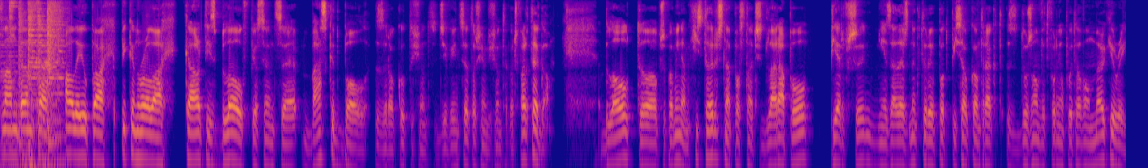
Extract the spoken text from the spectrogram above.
slam dunkach, alley-oopach, pick and rollach Curtis Blow w piosence Basketball z roku 1984. Blow to, przypominam, historyczna postać dla rapu, pierwszy niezależny, który podpisał kontrakt z dużą wytwórnią płytową Mercury.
